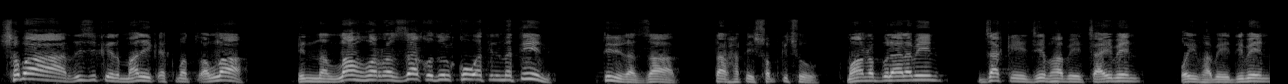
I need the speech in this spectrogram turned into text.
সবার রিজিকের মালিক একমাত্র আল্লাহ। তিনি রাজ্জাক, তার হাতে সবকিছু। মহানব্বুল আলমিন যাকে যেভাবে চাইবেন, ওইভাবে দিবেন।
